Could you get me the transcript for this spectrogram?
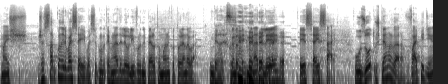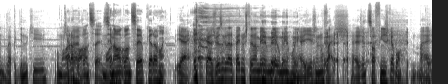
mas já sabe quando ele vai sair. Vai ser quando eu terminar de ler o livro do Império Otomano que eu tô lendo agora. Beleza. Quando eu terminar de ler, esse aí sai. Os outros temas, galera, vai pedindo, vai pedindo que uma Que hora vai rola. acontecer. Uma Se não rola. acontecer é porque era ruim. É, até às vezes a galera pede uns temas meio, meio, meio ruim, aí a gente não faz. Aí a gente só finge que é bom. Mas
